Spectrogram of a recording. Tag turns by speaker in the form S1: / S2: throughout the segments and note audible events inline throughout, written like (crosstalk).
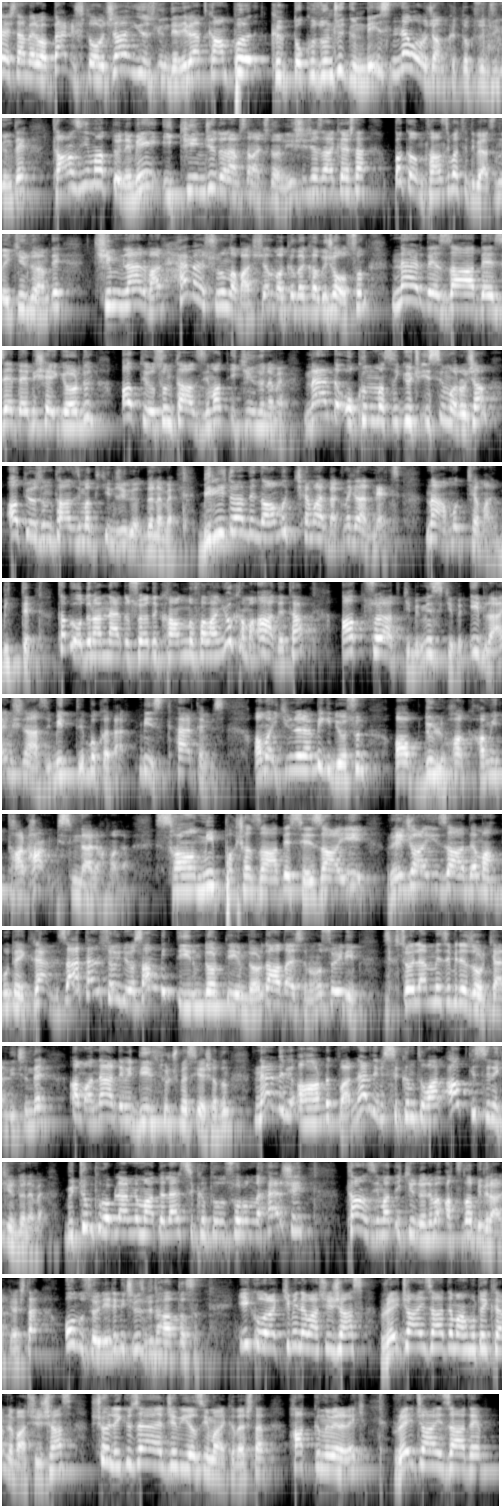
S1: Arkadaşlar merhaba ben Üstü Hoca. 100 gün edebiyat kampı 49. gündeyiz. Ne var hocam 49. günde? Tanzimat dönemi ikinci dönem sanatçılarını işleyeceğiz arkadaşlar. Bakalım Tanzimat edebiyatında ikinci dönemde kimler var? Hemen şununla başlayalım akılda kalıcı olsun. Nerede zade zede bir şey gördün? Atıyorsun Tanzimat ikinci döneme. Nerede okunması güç isim var hocam? Atıyorsun Tanzimat ikinci döneme. Birinci dönemde Namık Kemal bak ne kadar net. Namık Kemal bitti. Tabi o dönemlerde soyadı kanunu falan yok ama adeta At soyad gibi mis gibi İbrahim Şinasi bitti bu kadar. Biz tertemiz. Ama ikinci dönem bir gidiyorsun Abdülhak Hamit Tarhan Bismillahirrahmanirrahim. Sami Paşazade Sezai Recaizade Mahmut Ekrem. Zaten söylüyorsan bitti 24'te 24'de adaysın onu söyleyeyim. (laughs) Söylenmesi bile zor kendi içinde. Ama nerede bir dil sürçmesi yaşadın? Nerede bir ağırlık var? Nerede bir sıkıntı var? At gitsin ikinci döneme. Bütün problemli maddeler, sıkıntılı, sorunlu her şey Tanzimat ikinci döneme atılabilir arkadaşlar. Onu söyleyelim içimiz bir rahatlasın. İlk olarak kiminle başlayacağız? Recaizade Mahmut Ekrem'le başlayacağız. Şöyle güzelce bir yazayım arkadaşlar. Hakkını vererek. Recaizade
